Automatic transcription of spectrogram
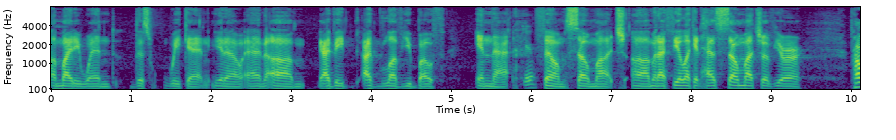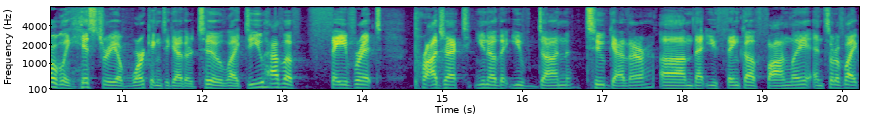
A Mighty Wind this weekend, you know, and um, I be I love you both in that film so much, um, and I feel like it has so much of your probably history of working together too. Like, do you have a favorite project you know that you've done together um, that you think of fondly, and sort of like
